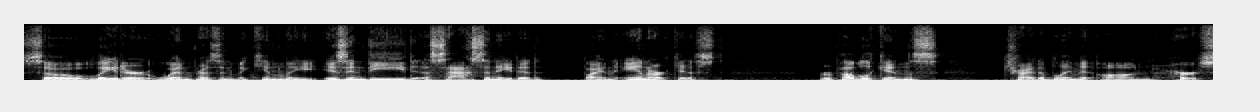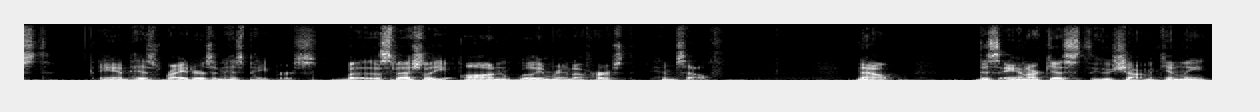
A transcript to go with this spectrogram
So later, when President McKinley is indeed assassinated by an anarchist, Republicans try to blame it on Hearst and his writers and his papers, but especially on William Randolph Hearst himself. Now, this anarchist who shot McKinley,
